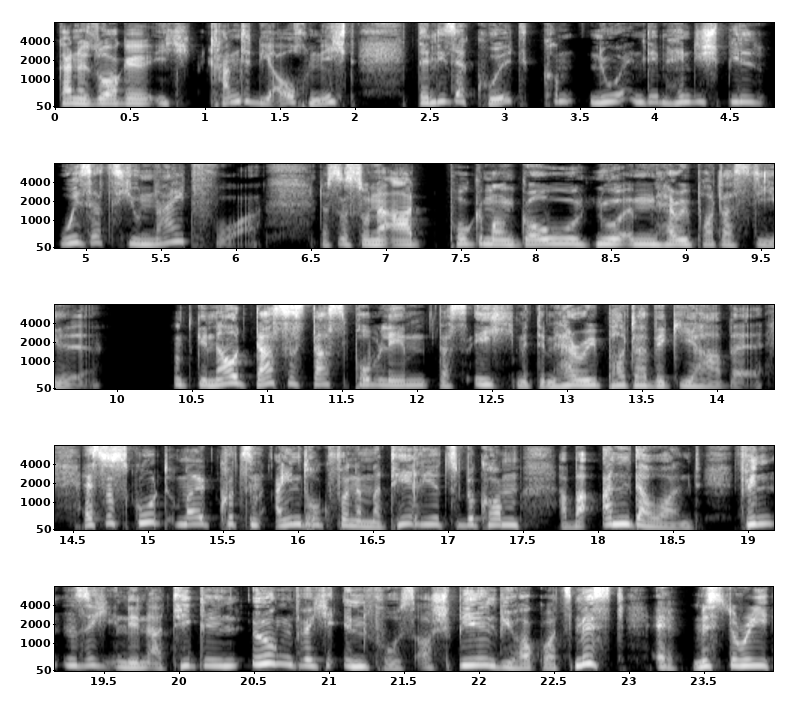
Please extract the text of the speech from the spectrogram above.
Keine Sorge, ich kannte die auch nicht, denn dieser Kult kommt nur in dem Handyspiel Wizards Unite vor. Das ist so eine Art Pokémon Go, nur im Harry Potter Stil. Und genau das ist das Problem, das ich mit dem Harry Potter Wiki habe. Es ist gut, mal kurz einen Eindruck von der Materie zu bekommen, aber andauernd finden sich in den Artikeln irgendwelche Infos aus Spielen wie Hogwarts Mist, äh, Mystery,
